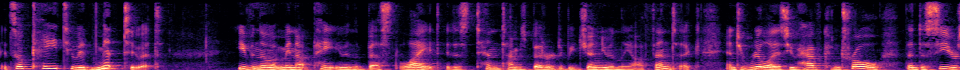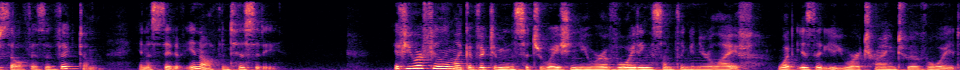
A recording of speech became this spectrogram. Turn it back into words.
It's okay to admit to it. Even though it may not paint you in the best light, it is ten times better to be genuinely authentic and to realize you have control than to see yourself as a victim in a state of inauthenticity. If you are feeling like a victim in a situation, you are avoiding something in your life. What is it you are trying to avoid?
